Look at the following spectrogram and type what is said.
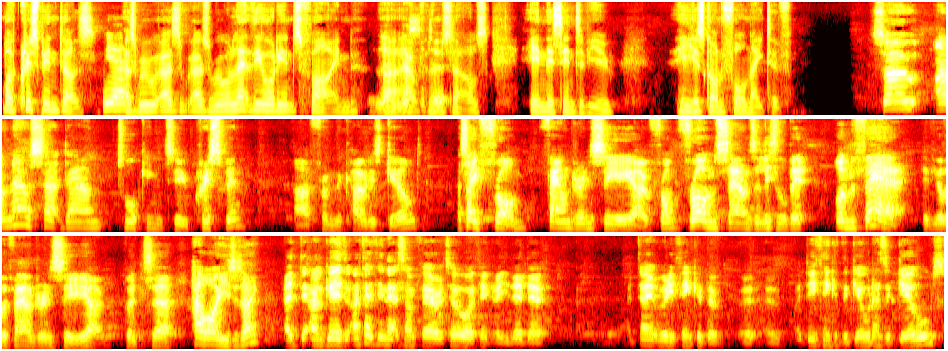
well, Crispin does. Yeah. As we as as we will let the audience find uh, out for themselves it. in this interview, he has gone full native. So I'm now sat down talking to Crispin uh, from the Coders Guild. I say from founder and CEO. From from sounds a little bit unfair if you're the founder and CEO. But uh, how are you today? I'm good. I don't think that's unfair at all. I think that, you know, I don't really think of the. Uh, uh, I do think of the guild as a guild.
